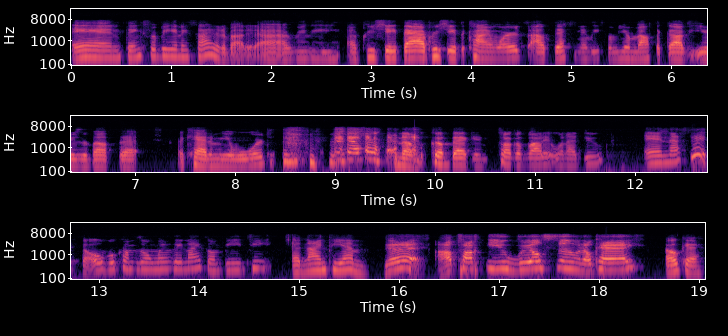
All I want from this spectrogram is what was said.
And thanks for being excited about it. I really appreciate that. I appreciate the kind words. I'll definitely, from your mouth to God's ears, about that Academy Award. and I'll come back and talk about it when I do. And that's it. The Oval comes on Wednesday nights on BET at 9 p.m. good i'll talk to you real soon okay Okay.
